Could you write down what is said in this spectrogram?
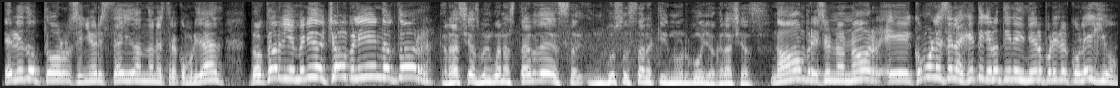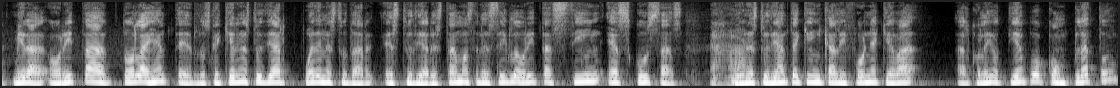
él es doctor, señor, está ayudando a nuestra comunidad. Doctor, bienvenido al show, Pelín, doctor. Gracias, muy buenas tardes. Un gusto estar aquí, un orgullo, gracias. No, hombre, es un honor. Eh, ¿Cómo le hace a la gente que no tiene dinero para ir al colegio? Mira, ahorita toda la gente, los que quieren estudiar, pueden estudiar. estudiar. Estamos en el siglo ahorita sin excusas. Un estudiante aquí en California que va al colegio tiempo completo,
